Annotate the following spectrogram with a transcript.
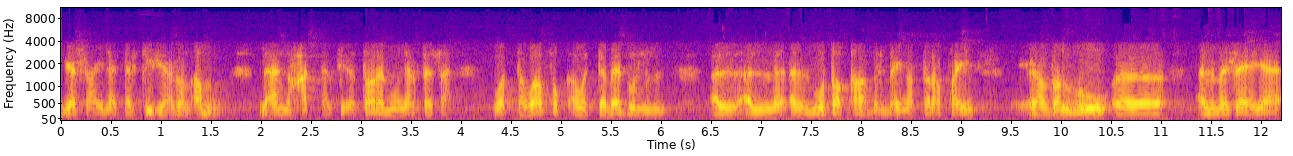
يسعى إلى تركيز هذا الأمر لأن حتى في إطار المنافسة والتوافق أو التبادل ال- ال- المتقابل بين الطرفين يظل آه، المزايا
